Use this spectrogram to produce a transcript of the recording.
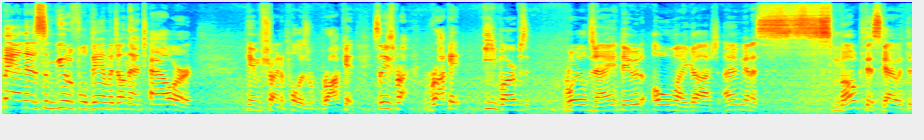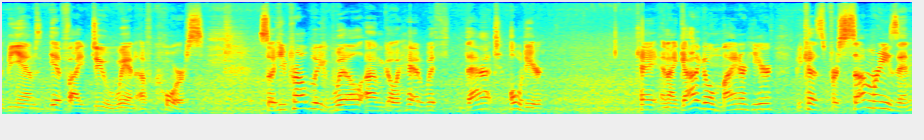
man, that is some beautiful damage on that tower. Him trying to pull his rocket. So he's rocket, E-barbs, Royal Giant, dude. Oh my gosh. I'm gonna smoke this guy with the BMs if I do win, of course. So he probably will um, go ahead with that. Oh dear. Okay, and I gotta go miner here because for some reason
